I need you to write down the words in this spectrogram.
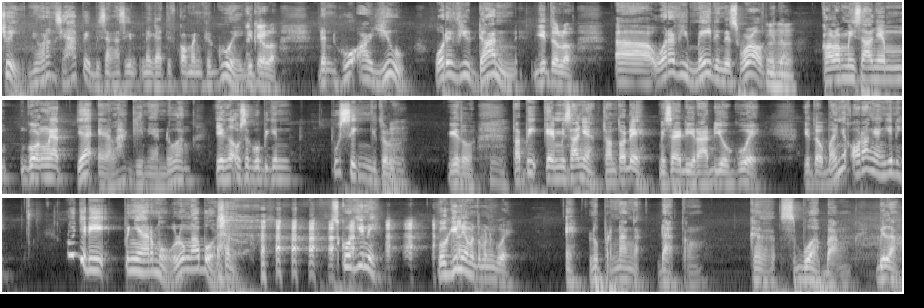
Cuy, ini orang siapa ya bisa ngasih negatif komen ke gue gitu Oke. loh. Dan who are you? What have you done? Gitu loh. Uh, what have you made in this world gitu. Kalau misalnya gue ngeliat ya elah ginian doang, ya nggak usah gue bikin pusing gitu loh. Gitu. loh. Tapi kayak misalnya contoh deh, misalnya di radio gue gitu. Banyak orang yang gini. Lu jadi penyiar mulu nggak bosan? Terus gue gini. Gue gini sama temen gue. Eh, lu pernah nggak datang ke sebuah bank bilang,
